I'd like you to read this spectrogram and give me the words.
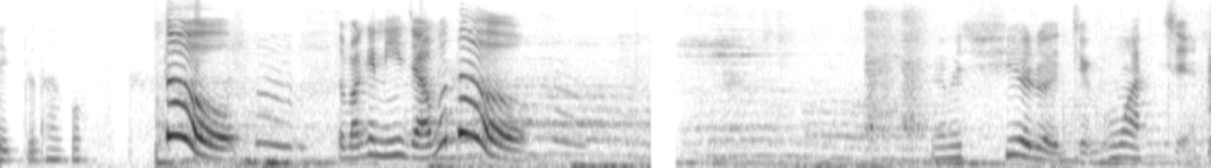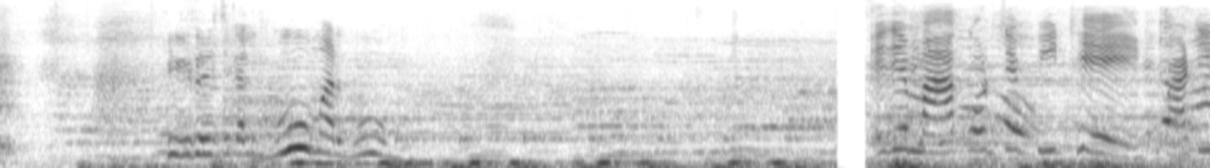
দেখতে থাকো। তো, তোমাকে নিয়ে যাব তো? এখানে শুয়ে রয়েছে, ঘুমাচ্ছে। রয়েছে খালি ঘুম আর ঘুম। এই যে মা করছে পিঠে, পাটি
